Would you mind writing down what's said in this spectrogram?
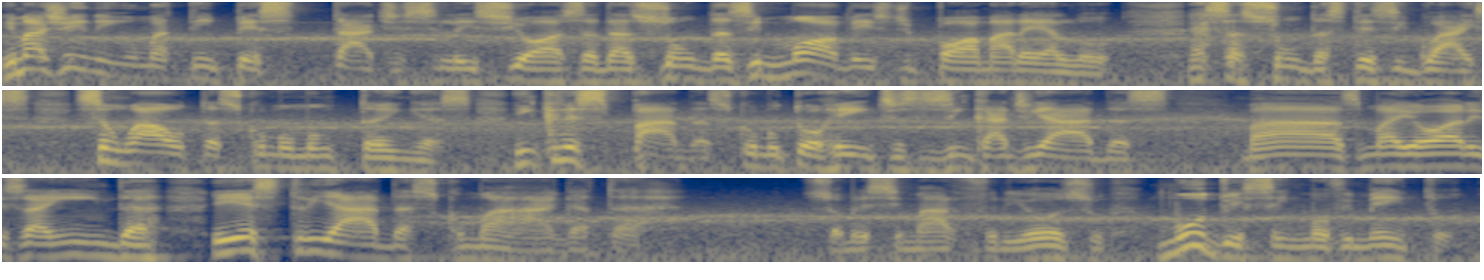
Imaginem uma tempestade silenciosa das ondas imóveis de pó amarelo. Essas ondas desiguais são altas como montanhas, encrespadas como torrentes desencadeadas, mas maiores ainda e estriadas como a ágata. Sobre esse mar furioso, mudo e sem movimento,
